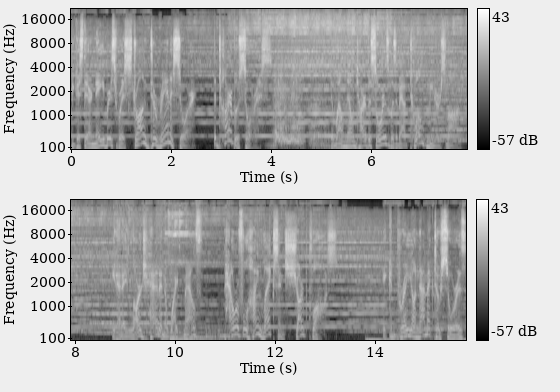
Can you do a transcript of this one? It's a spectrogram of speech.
because their neighbors were a strong tyrannosaur, the Tarbosaurus. The well-known Tarbosaurus was about 12 meters long. It had a large head and a white mouth, powerful hind legs, and sharp claws. It could prey on Nemegtosaurus,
